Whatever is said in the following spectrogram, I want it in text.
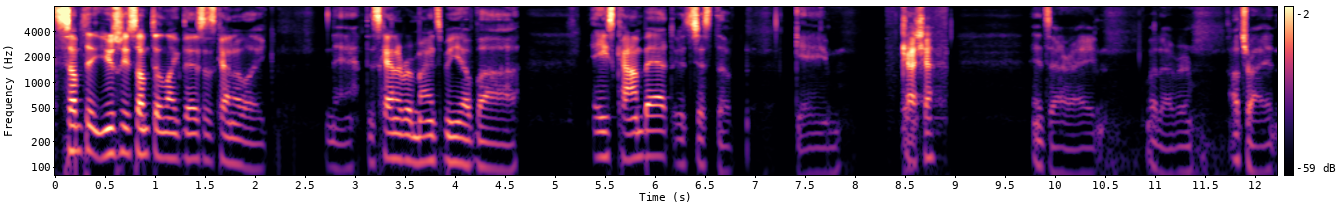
something usually something like this is kind of like, nah. This kind of reminds me of uh, Ace Combat. It's just a game. Gotcha. It's all right. Whatever. I'll try it.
